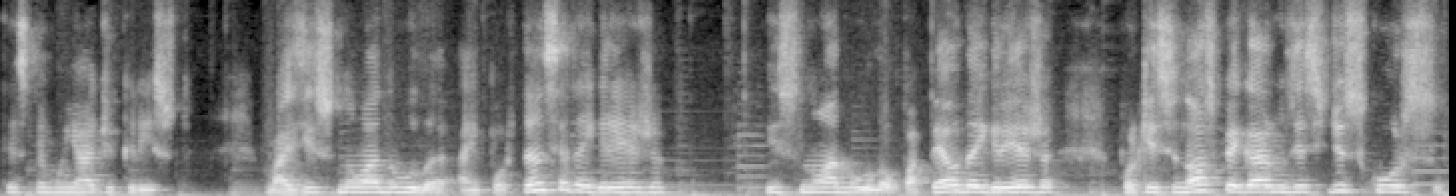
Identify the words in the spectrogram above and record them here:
testemunhar de Cristo. Mas isso não anula a importância da igreja, isso não anula o papel da igreja, porque se nós pegarmos esse discurso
